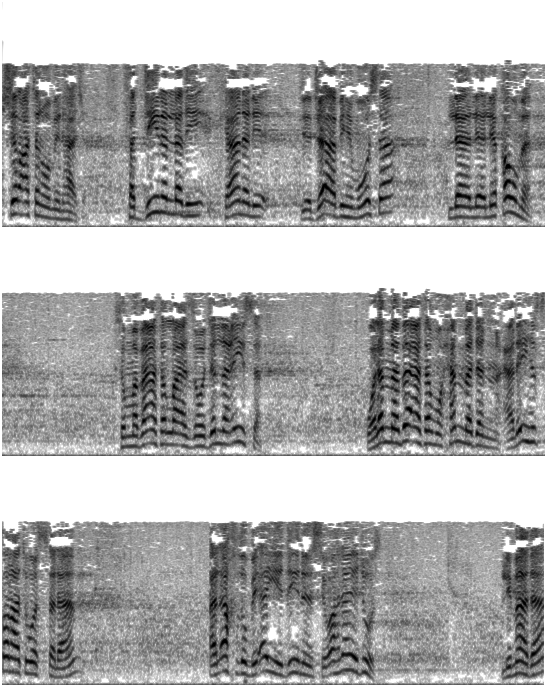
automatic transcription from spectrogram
شرعة ومنهاجا. فالدين الذي كان جاء به موسى لقومه. ثم بعث الله عز وجل عيسى. ولما بعث محمدا عليه الصلاة والسلام الأخذ بأي دين سواه لا يجوز. لماذا؟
